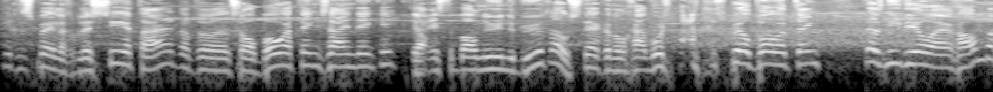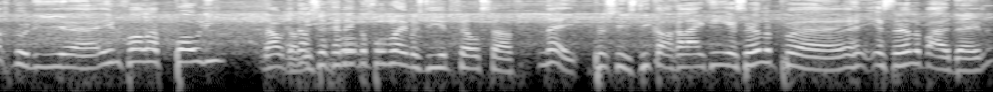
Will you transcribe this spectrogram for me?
Ligt een speler geblesseerd daar. Dat uh, zal Boateng zijn, denk ik. Ja. Daar is de bal nu in de buurt. Oh, sterker nog, hij wordt aangespeeld, Boateng. Dat is niet heel erg handig door die uh, invaller, Poli. Nou, dan is er geen enkel probleem als die in het veld staat. Nee, precies. Die kan gelijk die eerste hulp, uh, eerste hulp uitdelen.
